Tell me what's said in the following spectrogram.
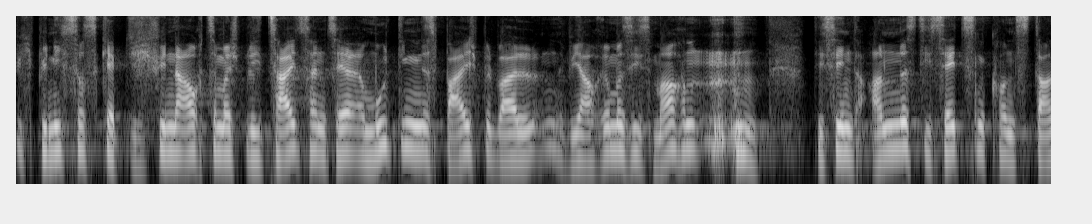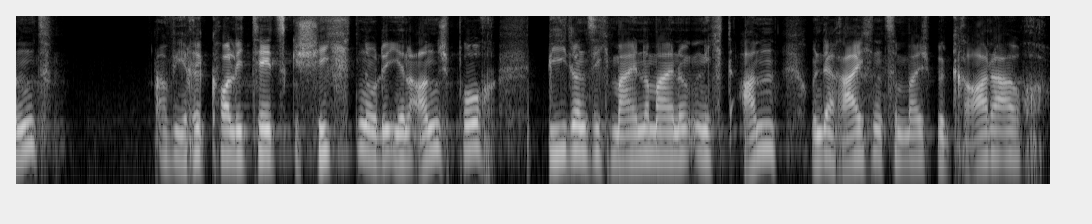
ich, bin nicht so skeptisch. Ich finde auch zum Beispiel die Zeit ist ein sehr ermutigendes Beispiel, weil wie auch immer sie es machen, die sind anders, die setzen konstant auf ihre Qualitätsgeschichten oder ihren Anspruch, biedern sich meiner Meinung nach nicht an und erreichen zum Beispiel gerade auch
